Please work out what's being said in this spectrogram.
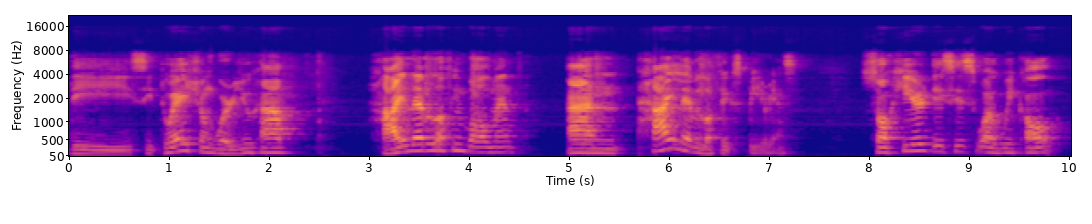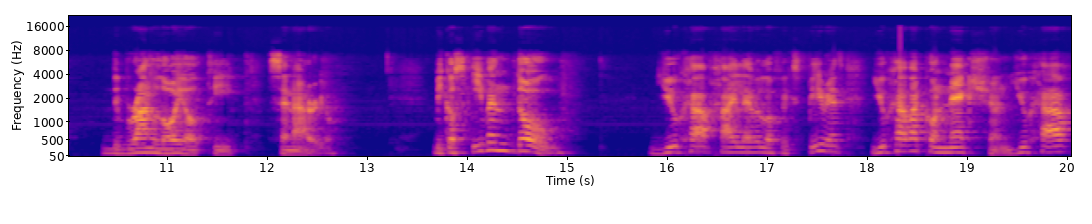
the situation where you have high level of involvement and high level of experience. So here, this is what we call the brand loyalty scenario. Because even though you have high level of experience, you have a connection, you have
